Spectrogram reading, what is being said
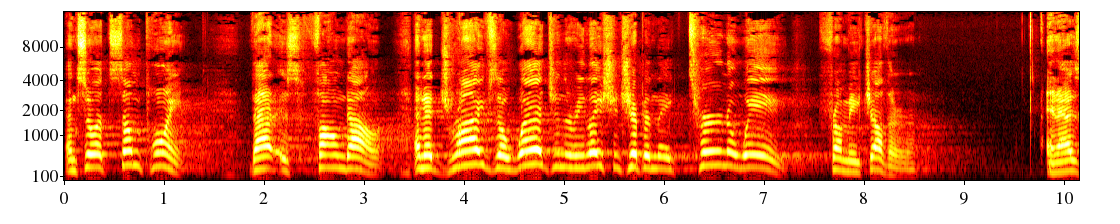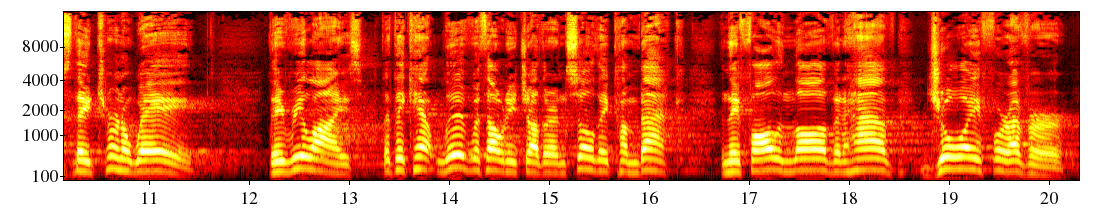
And so at some point, that is found out, and it drives a wedge in the relationship, and they turn away from each other. And as they turn away, they realize that they can't live without each other, and so they come back and they fall in love and have joy forever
